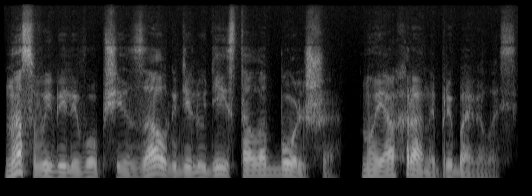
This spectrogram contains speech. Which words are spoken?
Нас вывели в общий зал, где людей стало больше, но и охраны прибавилось.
